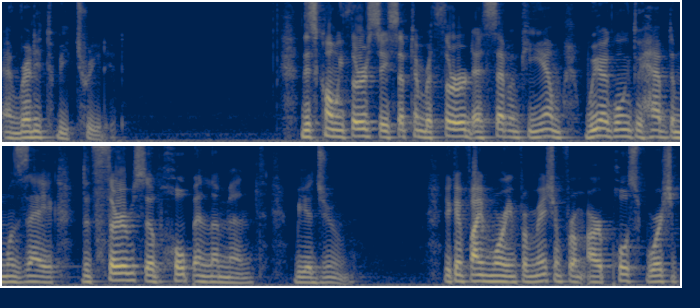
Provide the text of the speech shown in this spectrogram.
and ready to be treated. This coming Thursday, September 3rd at 7 p.m., we are going to have the mosaic, the Thirds of Hope and Lament, via Zoom. You can find more information from our post worship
